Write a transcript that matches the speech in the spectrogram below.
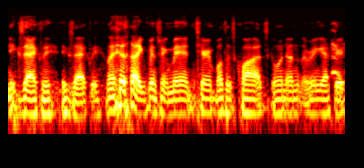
Exactly, exactly. Like, like Vince McMahon tearing both his quads going down to the ring after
